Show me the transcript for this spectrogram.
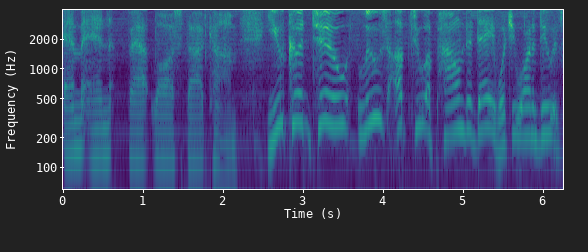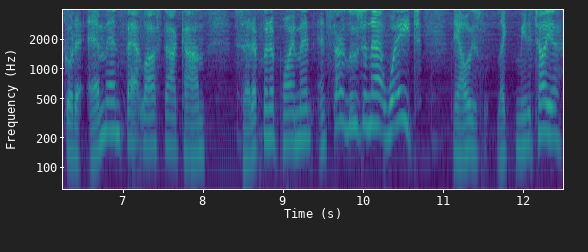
mnfatloss.com. You could too lose up to a pound a day. What you want to do is go to mnfatloss.com, set up an appointment, and start losing that weight. They always like me to tell you,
